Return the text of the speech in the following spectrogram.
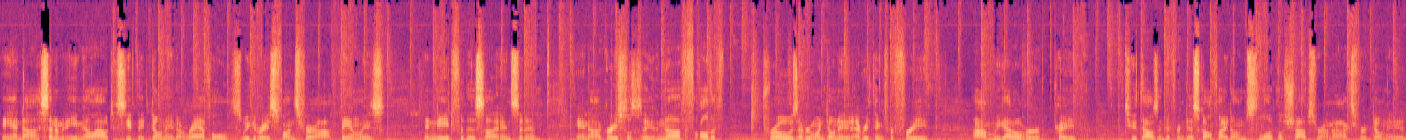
and uh, sent them an email out to see if they donate a raffle so we could raise funds for uh, families in need for this uh, incident. And uh, graciously enough, all the pros, everyone donated everything for free. Um, we got over probably 2,000 different disc golf items. Local shops around Oxford donated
